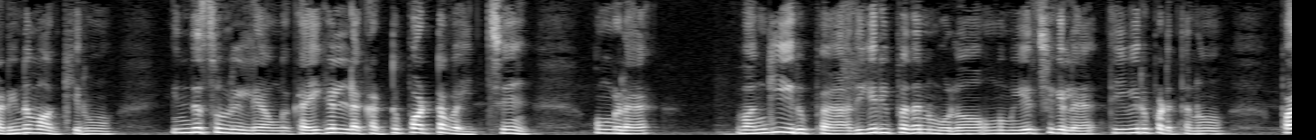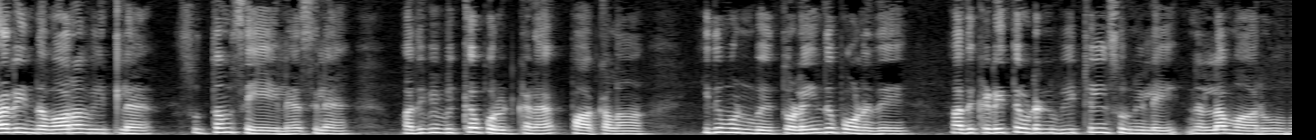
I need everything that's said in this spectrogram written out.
கடினமாக்கிரும். இந்த சூழ்நிலையை உங்கள் கைகளில் கட்டுப்பாட்டை வைத்து உங்களை வங்கி இருப்பை அதிகரிப்பதன் மூலம் உங்கள் முயற்சிகளை தீவிரப்படுத்தணும். பலர் இந்த வாரம் வீட்டில் சுத்தம் செய்யல சில மதிப்புமிக்க பொருட்களை பார்க்கலாம். இது முன்பு தொலைந்து போனது. அது கிடைத்தவுடன் வீட்டில் சூழ்நிலை நல்லா மாறும்.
